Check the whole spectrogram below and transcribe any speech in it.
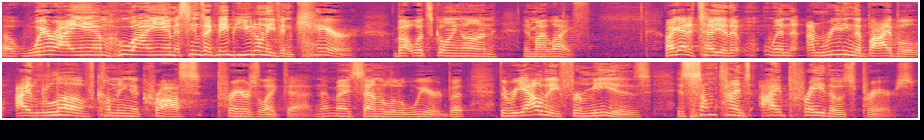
uh, where I am, who I am. It seems like maybe you don't even care about what's going on in my life. I got to tell you that when I'm reading the Bible, I love coming across prayers like that. And that might sound a little weird, but the reality for me is is sometimes I pray those prayers.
